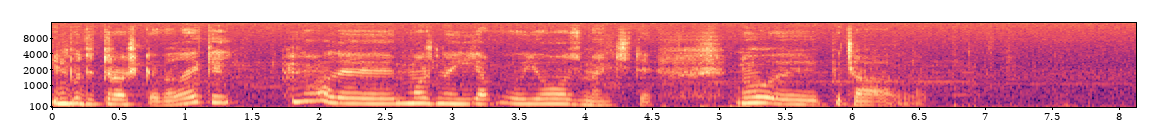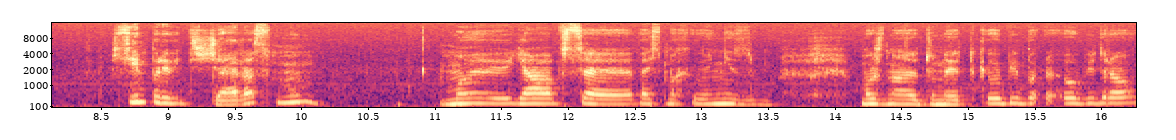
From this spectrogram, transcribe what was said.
Він буде трошки великий, ну але можна його зменшити. Ну, е, почала. Всім привіт ще раз. Ну, ми, я все, весь механізм можна до нитки обідрав.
